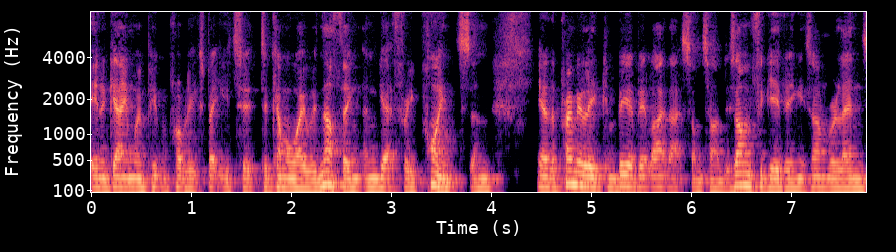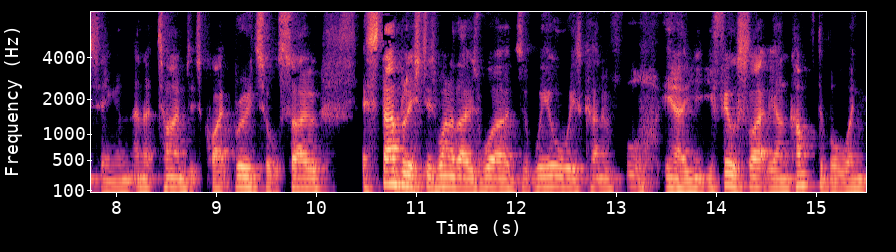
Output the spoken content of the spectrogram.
in a game when people probably expect you to, to come away with nothing and get three points. And, you know, the Premier League can be a bit like that sometimes. It's unforgiving, it's unrelenting, and, and at times it's quite brutal. So, established is one of those words that we always kind of, you know, you, you feel slightly uncomfortable when,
